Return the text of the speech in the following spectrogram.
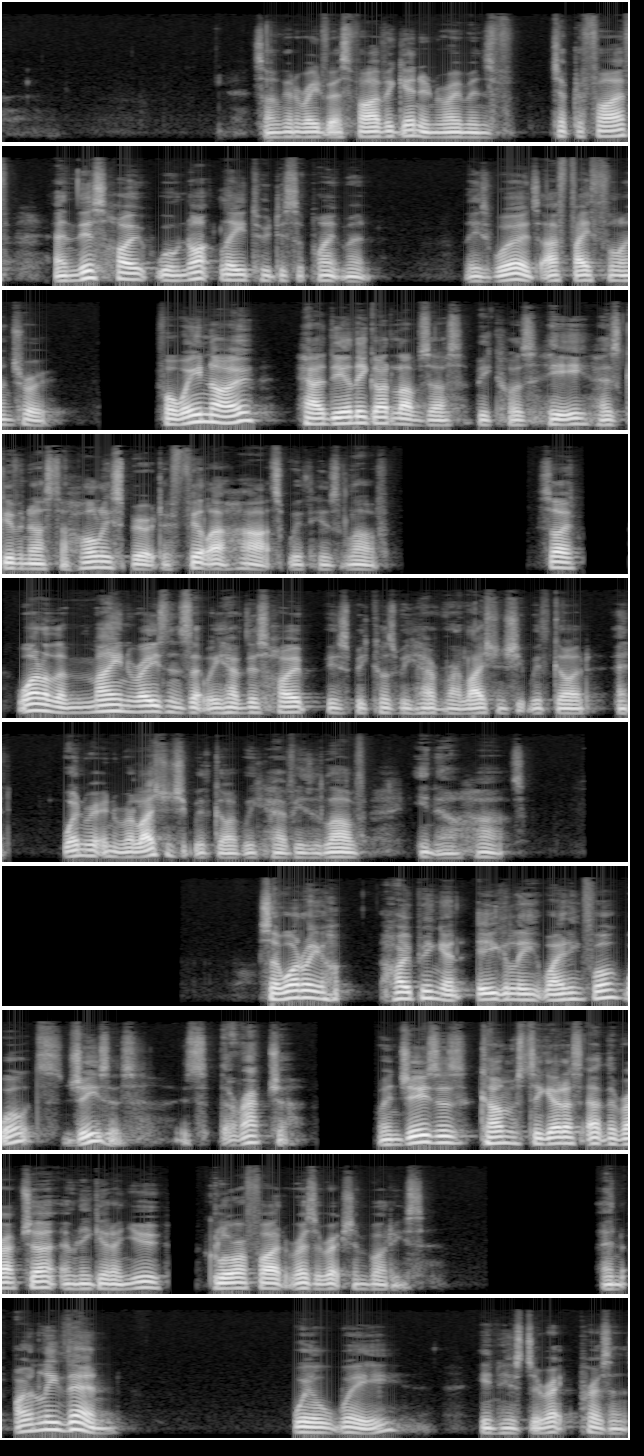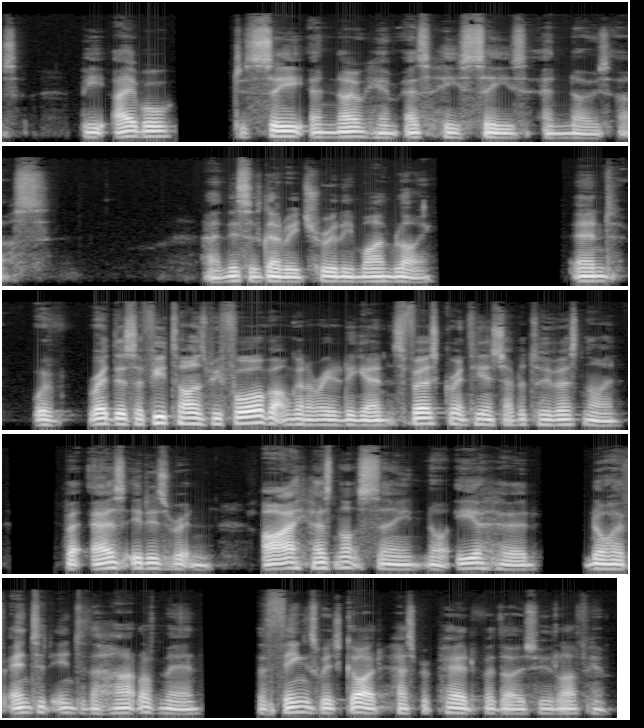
So I'm going to read verse 5 again in Romans chapter 5. And this hope will not lead to disappointment. These words are faithful and true. For we know how dearly God loves us because He has given us the Holy Spirit to fill our hearts with His love. So, one of the main reasons that we have this hope is because we have relationship with God and when we're in relationship with God, we have His love in our hearts. So, what are we hoping and eagerly waiting for? Well, it's Jesus. It's the rapture. When Jesus comes to get us at the rapture and we get a new glorified resurrection bodies. And only then will we, in His direct presence, be able to see and know Him as He sees and knows us. And this is going to be truly mind blowing. And we've read this a few times before, but I'm going to read it again. It's 1 Corinthians chapter 2, verse 9. But as it is written, Eye has not seen, nor ear heard, nor have entered into the heart of man the things which God has prepared for those who love him.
